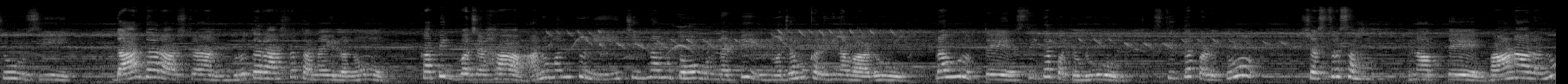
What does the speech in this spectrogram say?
చూసి దార్ధరాష్ట్రాన్ ధృతరాష్ట్ర తనయులను కపిధ్వజ హనుమంతుని చిహ్నముతో ఉన్నట్టి ధ్వజము కలిగినవాడు ప్రవృత్తే సిద్ధపతుడు. సిద్ధపడుతూ శస్త్ర సంనాప్తే బాణాలను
